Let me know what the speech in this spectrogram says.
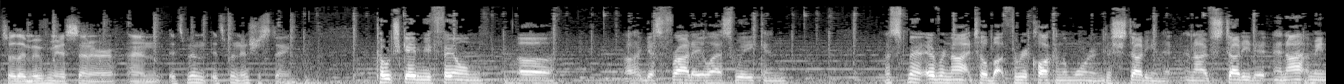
So they moved me to center, and it's been, it's been interesting. Coach gave me film, uh, I guess Friday last week, and I spent every night till about 3 o'clock in the morning just studying it. And I've studied it, and I, I mean,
